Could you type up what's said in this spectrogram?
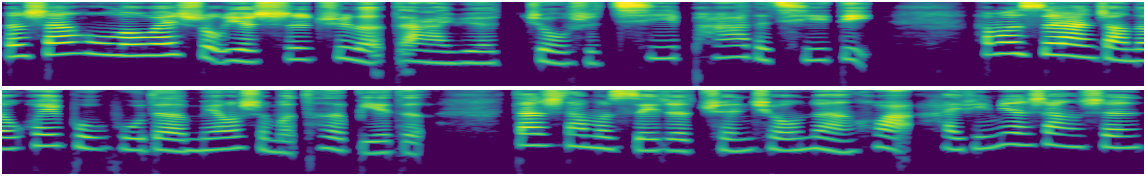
而珊瑚螺尾鼠也失去了大约九十七趴的栖地。它们虽然长得灰扑扑的，没有什么特别的，但是它们随着全球暖化、海平面上升，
